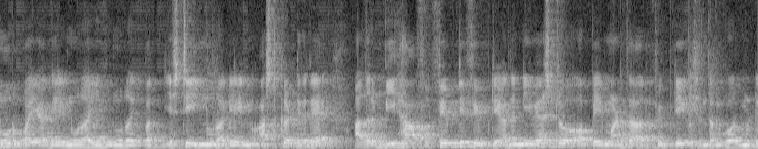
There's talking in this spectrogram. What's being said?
ನೂರು ರೂಪಾಯಿ ಆಗಲಿ, ನೂರ ಐದು, ನೂರ ಇಪ್ಪತ್ತು, ಎಷ್ಟು ಇನ್ನೂರಾಗಲಿ ನೀವು ಅಷ್ಟು ಕಟ್ಟಿದರೆ ಅದರ ಬಿಹಾಫ್ ಫಿಫ್ಟಿ ಫಿಫ್ಟಿ ಅಂದರೆ ನೀವೆಷ್ಟು ಪೇ ಮಾಡ್ತಾ ಅದ್ರ ಫಿಫ್ಟಿ ಸೆಂಟ್ರಲ್ ಗೌರ್ಮೆಂಟ್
